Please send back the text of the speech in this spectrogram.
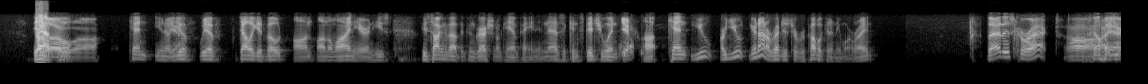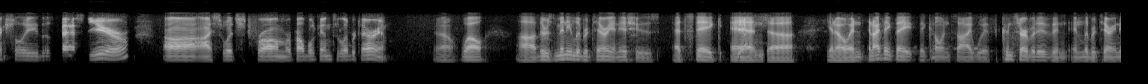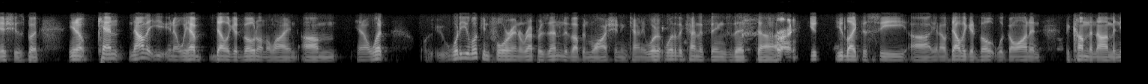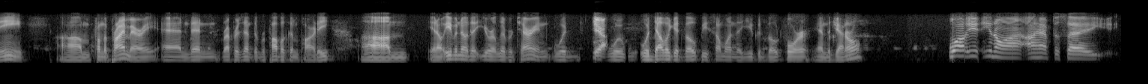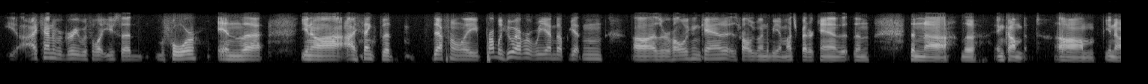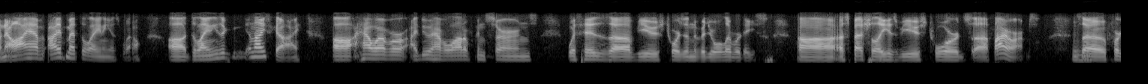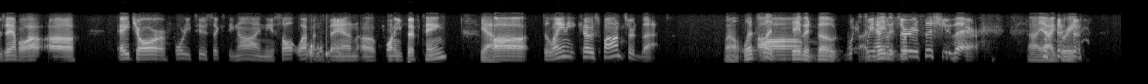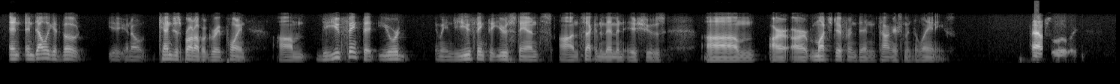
Yeah. So, well, uh, Ken, you know, yeah. you have we have delegate Vogt on on the line here, and he's he's talking about the congressional campaign, and as a constituent, Yeah. uh, Ken, you are you you're not a registered Republican anymore, right? That is correct. Uh, I actually this past year uh, I switched from Republican to Libertarian. Oh, well, uh, there's many libertarian issues at stake, and uh, you know, and, and I think they, they coincide with conservative and, and libertarian issues. But you know, Ken, now that you you know we have delegate Vogt on the line, um, you know what what are you looking for in a representative up in Washington County? What what are the kind of things that uh, right. you'd you'd like to see? Uh, you know, if delegate Vogt would go on and become the nominee um, from the primary, and then represent the Republican Party. Um, you know, even though that you're a libertarian, would Yeah. would, would delegate Vogt be someone that you could vote for in the general? Well, you, you know, I, I have to say, I kind of agree with what you said before, in that, you know, I, I think that definitely, probably whoever we end up getting uh, as a Republican candidate is probably going to be a much better candidate than than uh, the incumbent. Um, you know, now I have I have met Delaney as well. Uh, Delaney's a, a nice guy. Uh, however, I do have a lot of concerns with his uh, views towards individual liberties, uh, especially his views towards uh, firearms. Mhm. So, for example, uh, HR 4269, the assault weapons ban of 2015, yeah. uh, Delaney co-sponsored that. well, let's let um, David Vogt. We, Uh, have David, a serious issue there. Uh, yeah, I agree. and and delegate Vogt. You, you know, Ken just brought up a great point. Um, do you think that your, I mean, do you think that your stance on Second Amendment issues um, are are much different than Congressman Delaney's? Absolutely.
